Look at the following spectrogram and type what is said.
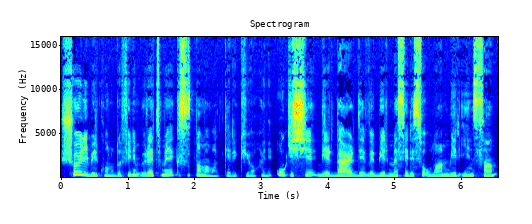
şöyle bir konuda film üretmeye kısıtlamamak gerekiyor. Hani o kişi bir derdi ve bir meselesi olan bir insan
